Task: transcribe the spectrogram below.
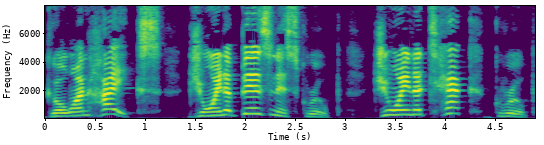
go on hikes, join a business group, join a tech group,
